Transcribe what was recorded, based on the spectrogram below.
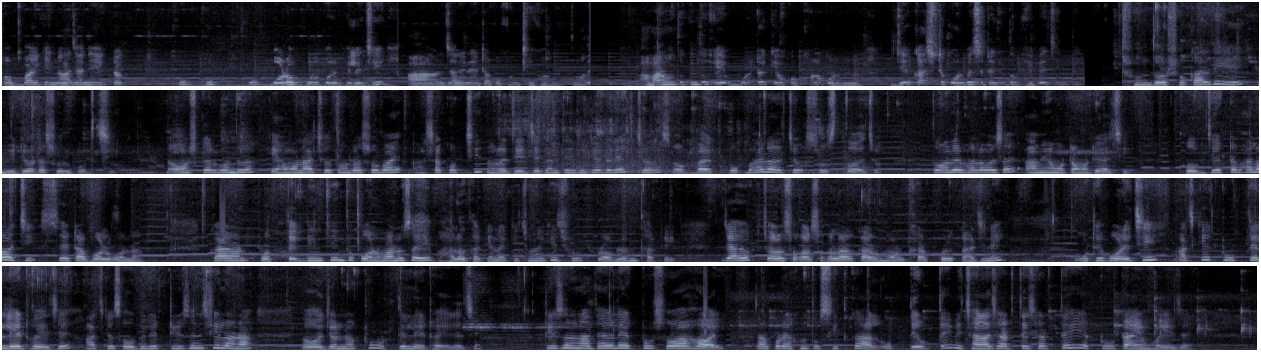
সবাইকে না জানিয়ে একটা খুব খুব খুব বড় ভুল করে ফেলেছি আর জানি না এটা কখন ঠিক হবে। তোমাদের, আমার মতো কিন্তু এই ভুলটা কেউ কখনো করবে না। যে কাজটা করবে সেটা কিন্তু ভেবে চিন্তে সুন্দর সকাল দিয়ে ভিডিওটা শুরু করছি। নমস্কার বন্ধুরা, কেমন আছো তোমরা সবাই? আশা করছি তোমরা যে যেখান থেকে ভিডিওটা দেখছ সবাই খুব ভালো আছো, সুস্থ আছো। তোমাদের ভালোবাসায় আমিও মোটামুটি আছি। খুব যে একটা ভালো আছি সেটা বলব না। কারণ প্রত্যেক দিন কিন্তু কোন মানুষই ভালো থাকে না, কিছু না কিছু প্রবলেম থাকে। যাই হোক, চলো সকাল সকাল আর কারও মন খারাপ করে কাজ নেই। উঠে পড়েছি, আজকে একটু উঠতে লেট হয়েছে। আজকে সৌভিকের টিউশন ছিল না, তো ওই জন্য একটু উঠতে লেট হয়ে গেছে। টিউশনে না থাকলে একটু শোয়া হয়, তারপর এখন তো শীতকাল, উঠতে উঠতেই বিছানা ছাড়তে ছাড়তেই একটু টাইম হয়ে যায়।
